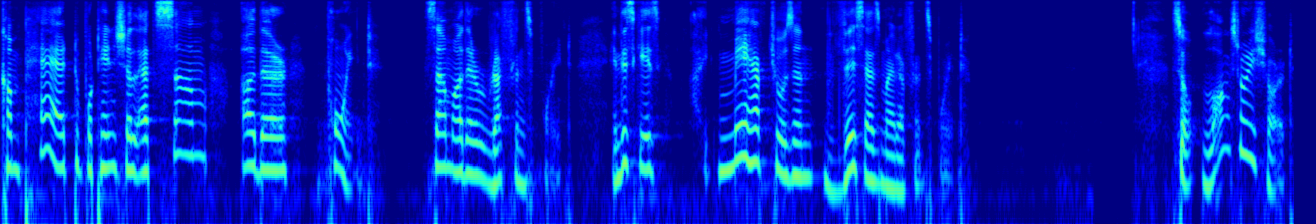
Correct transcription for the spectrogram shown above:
compared to potential at some other point, some other reference point. In this case, I may have chosen this as my reference point. So long story short,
